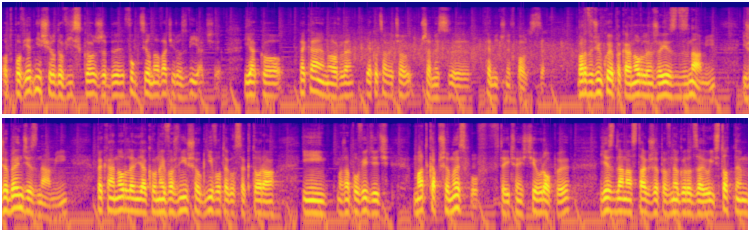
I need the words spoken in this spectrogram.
odpowiednie środowisko, żeby funkcjonować i rozwijać się jako PKN Orlen, jako cały przemysł e, chemiczny w Polsce. Bardzo dziękuję PKN Orlen, że jest z nami i że będzie z nami. PKN Orlen jako najważniejsze ogniwo tego sektora i można powiedzieć matka przemysłów w tej części Europy jest dla nas także pewnego rodzaju istotnym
